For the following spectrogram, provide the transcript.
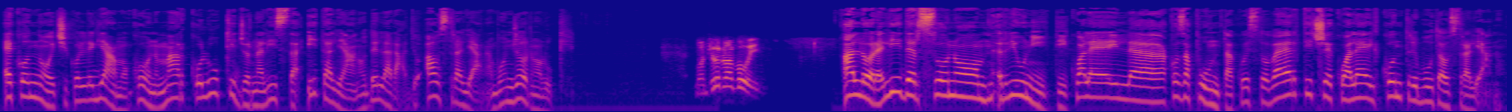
È con noi, ci colleghiamo con Marco Lucchi, giornalista italiano della radio australiana. Buongiorno Lucchi. Buongiorno a voi. Allora, i leader sono riuniti. Qual è il, a cosa punta questo vertice? Qual è il contributo australiano?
